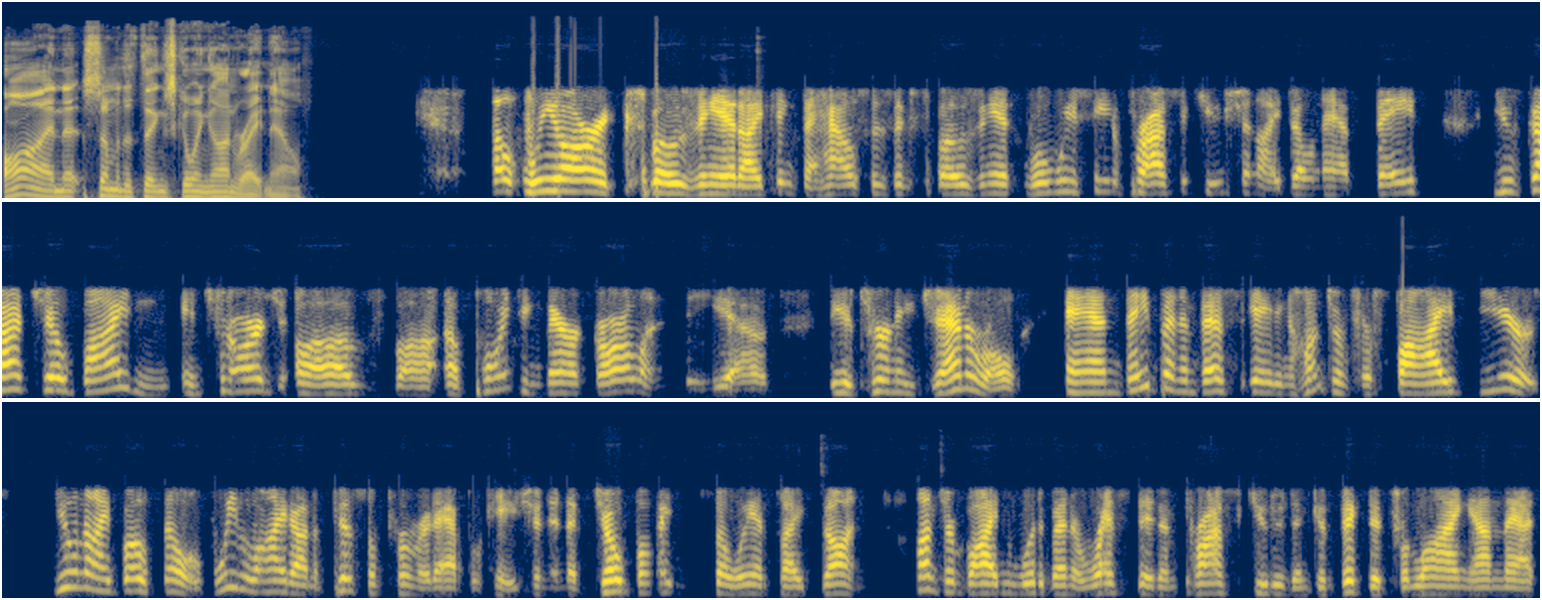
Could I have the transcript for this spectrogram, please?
on some of the things going on right now? Well, we are exposing it. I think the House is exposing it. Will we see a prosecution? I don't have faith. You've got Joe Biden in charge of uh, appointing Merrick Garland, the uh, the Attorney General, and they've been investigating Hunter for five years you and I both know if we lied on a pistol permit application and if Joe Biden's so anti gun, Hunter Biden would have been arrested and prosecuted and convicted for lying on that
